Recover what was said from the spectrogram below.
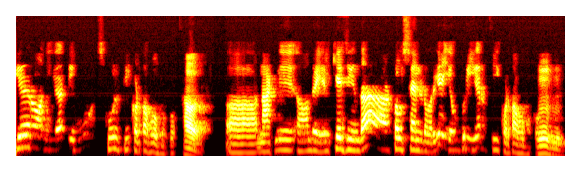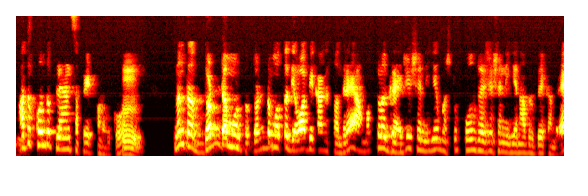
ಇಯರ್ ಆನ್ ಇಯರ್ ನೀವು ಸ್ಕೂಲ್ ಫೀ ಕೊಡ್ತಾ ಹೋಗ್ಬೇಕು. ನಾಲ್ಕನೇ ಅಂದ್ರೆ ಎಲ್ ಕೆ ಜಿ ಇಂದ ಟ್ವೆಲ್ತ್ ಸ್ಟ್ಯಾಂಡರ್ಡ್ ವರೆಗೆ ಎವ್ರಿ ಇಯರ್ ಫೀ ಕೊಡ್ತಾ ಹೋಗ್ಬೇಕು. ಅದಕ್ಕೊಂದು ಪ್ಲಾನ್ ಸಪ್ರೇಟ್ ಮಾಡಬೇಕು. ನಂತರ ದೊಡ್ಡ ಅಮೌಂಟ್ ದೊಡ್ಡ ಮೊತ್ತದ ಯಾವಾಗ ಬೇಕಾಗುತ್ತಂದ್ರೆ ಆ ಮಕ್ಕಳ ಗ್ರಾಜುಯೇಷನ್ಗೆ ಮತ್ತು ಪೋಸ್ಟ್ ಗ್ರಾಜುಯೇಷನ್ಗೆ ಏನಾದ್ರು ಬೇಕಂದ್ರೆ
